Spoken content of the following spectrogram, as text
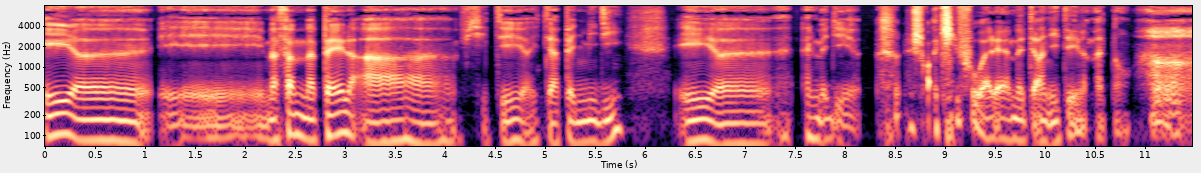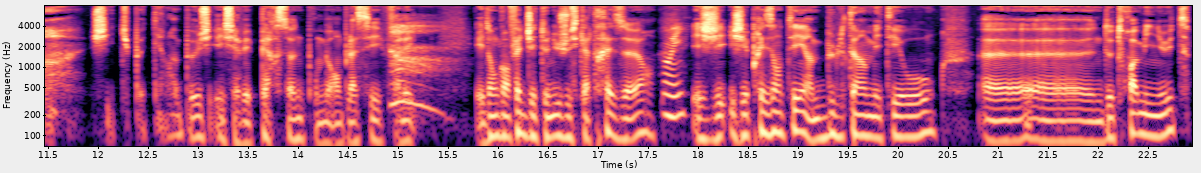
Et, euh, et ma femme m'appelle à, c'était, était à peine midi, et euh, elle me dit, je crois qu'il faut aller à la maternité là maintenant. Oh, j'ai tu peux tenir un peu, et j'avais personne pour me remplacer. Il fallait. Et donc en fait j'ai tenu jusqu'à 13 heures oui. et j'ai présenté un bulletin météo euh, de 3 minutes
